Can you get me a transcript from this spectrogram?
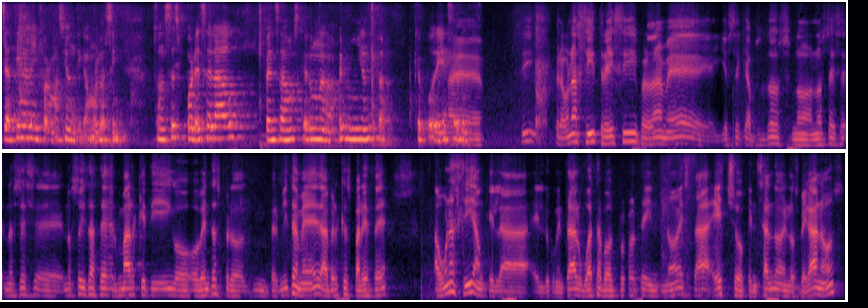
ya tiene la información, digámoslo así. Entonces, por ese lado, pensábamos que era una herramienta que podía ser. Eh, sí, pero aún así, Tracy, perdóname, yo sé que a vosotros no, no, estáis, no, estáis, eh, no sois de hacer marketing o, o ventas, pero permíteme, a ver qué os parece. Aún así, aunque la, el documental What About Protein no está hecho pensando en los veganos,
